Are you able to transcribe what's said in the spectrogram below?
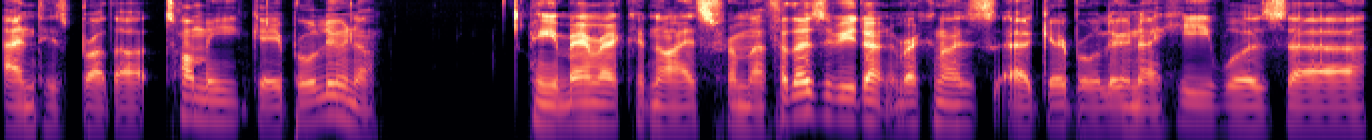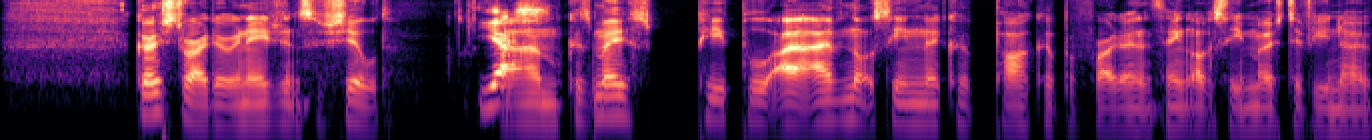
and his brother Tommy Gabriel Luna, who you may recognize from. Uh, for those of you who don't recognize uh, Gabriel Luna, he was uh, Ghost Rider in Agents of Shield. Yes. Because most people, I, I've not seen Nico Parker before. I don't think. Obviously, most of you know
